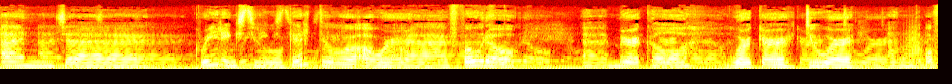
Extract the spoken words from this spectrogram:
and uh, greetings to Kerttu, our uh, photo uh, miracle worker, doer, and of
